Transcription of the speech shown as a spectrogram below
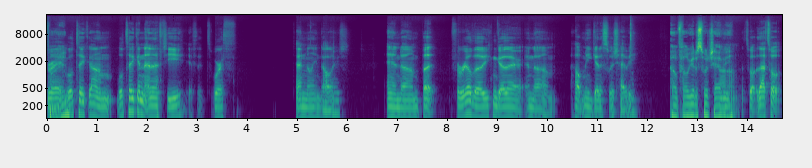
Right. fine. We'll take um we'll take an NFT if it's worth ten million dollars. And um but for real though, you can go there and um help me get a Switch heavy. Hope he'll get a switch heavy. Um, that's what that's what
